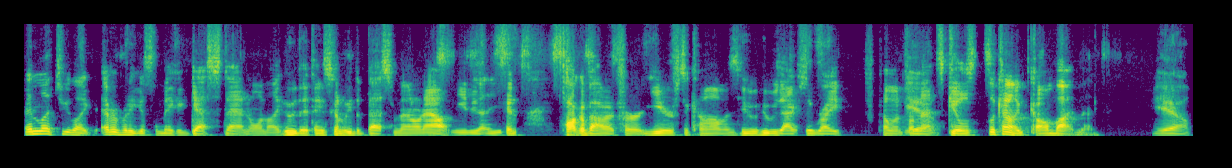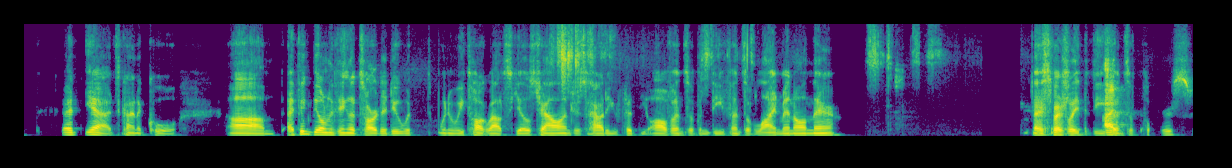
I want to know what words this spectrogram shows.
and let you like everybody gets to make a guess then on like who they think is going to be the best from then on out, and you you can talk about it for years to come and who who was actually right coming from Yeah. that skills. It's kind of like combine then. yeah, it, yeah, it's kind of cool. Um, I think the only thing that's hard to do with when we talk about skills challenge is how do you fit the offensive and defensive linemen on there, especially the defensive players.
